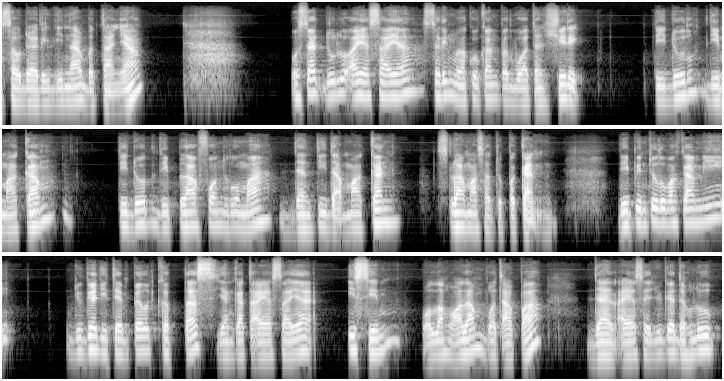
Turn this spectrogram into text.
Saudari Lina bertanya, Ustadz dulu ayah saya sering melakukan perbuatan syirik. Tidur di makam, tidur di plafon rumah dan tidak makan selama satu pekan. Di pintu rumah kami juga ditempel kertas yang kata ayah saya isim, wallahu alam buat apa. Dan ayah saya juga dahulu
